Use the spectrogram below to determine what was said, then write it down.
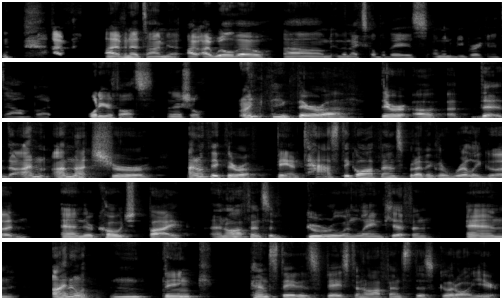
time. I haven't had time yet. I, I will though um, in the next couple days. I'm going to be breaking it down. But what are your thoughts initial? I think they're uh, they're uh, uh, the, the, I'm I'm not sure. I don't think they're a fantastic offense, but I think they're really good, and they're coached by an offensive guru in Lane Kiffin. And I don't think Penn State has faced an offense this good all year.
